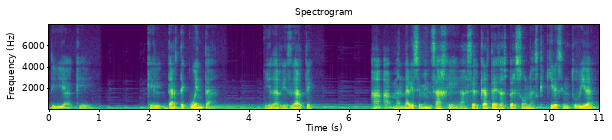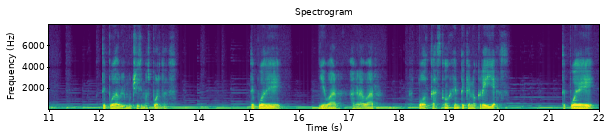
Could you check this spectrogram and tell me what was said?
diría que, que el darte cuenta y el arriesgarte a, mandar ese mensaje, a acercarte a esas personas que quieres en tu vida, te puede abrir muchísimas puertas. Te puede llevar a grabar podcast con gente que no creías. Te puede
